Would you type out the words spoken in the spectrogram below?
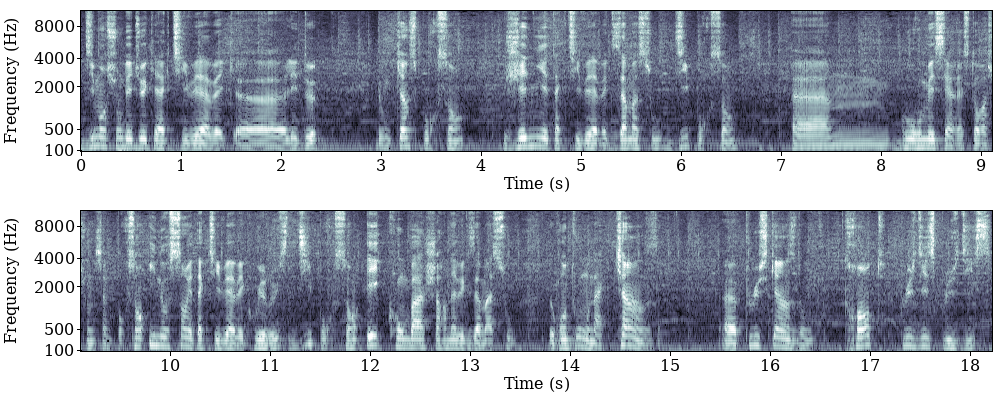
Dimension des dieux qui est activé avec les deux, donc 15%. Génie est activé avec Zamasu, 10%. Euh, gourmet, c'est restauration de 5%. Innocent est activé avec Wirus, 10%. Et combat acharné avec Zamasu. Donc en tout, on a 15. Euh, plus 15, donc 30. Plus 10, plus 10.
